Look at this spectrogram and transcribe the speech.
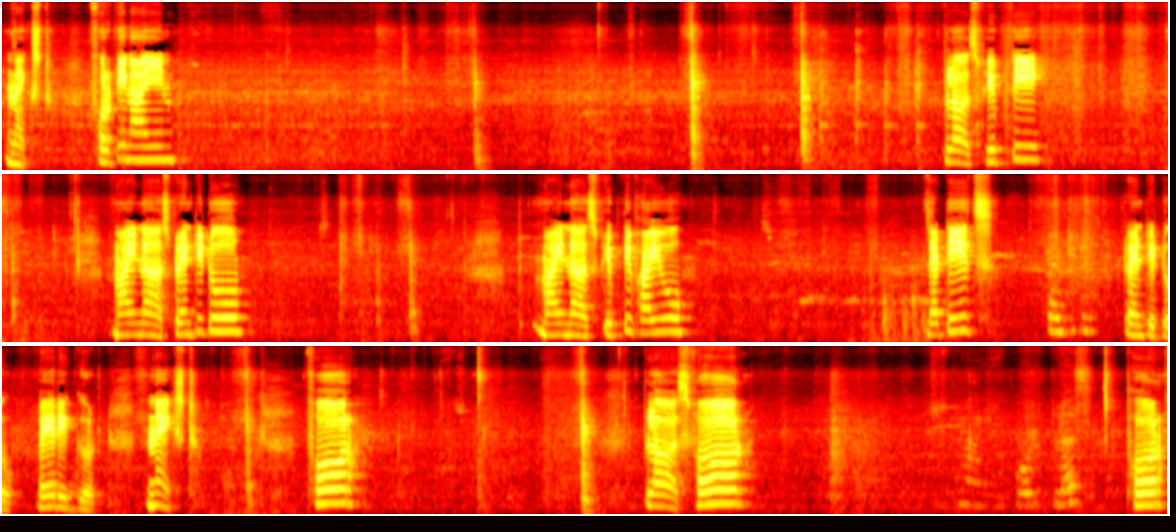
Next. 49 plus 50 minus 22 minus 55 that is twenty-two, 22 very good. Next. 4 plus 4 four plus 4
